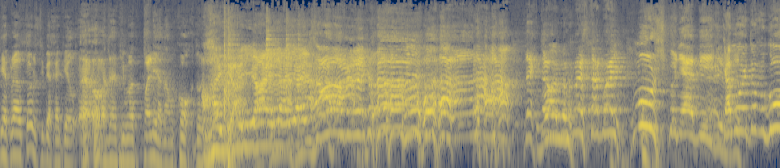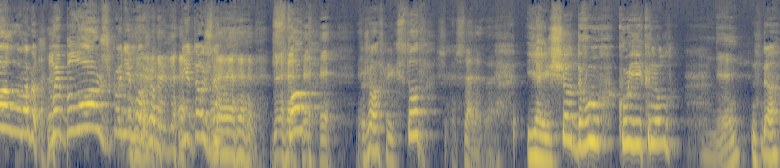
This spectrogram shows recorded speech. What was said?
Я, правда, тоже тебя хотел э, вот этим вот поленом кокнуть. Ай-яй-яй-яй-яй, Жофрик. Да кто мы с тобой мушку не обидим? Кому это в голову могу? Мы бложку не можем. Не то что... Стоп! Жофрик, стоп. Что такое? Я еще двух куикнул. Да? Да.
